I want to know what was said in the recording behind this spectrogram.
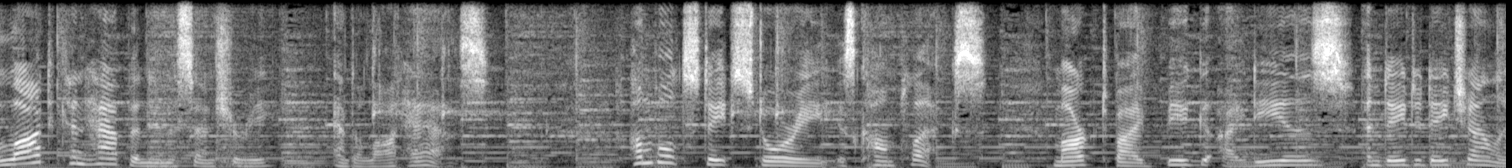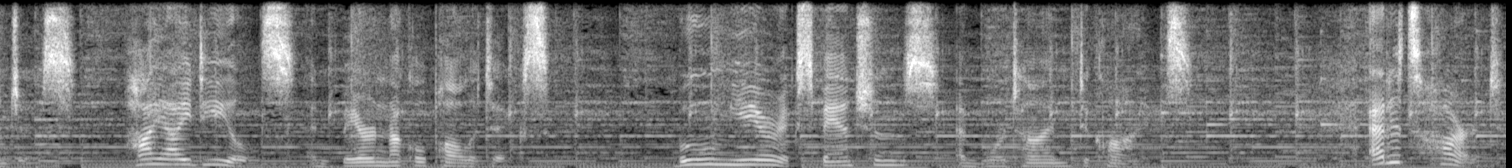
lot can happen in a century, and a lot has. Humboldt State's story is complex, marked by big ideas and day to day challenges, high ideals and bare knuckle politics boom year expansions, and wartime declines. At its heart,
